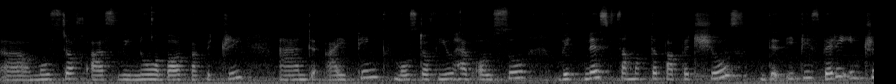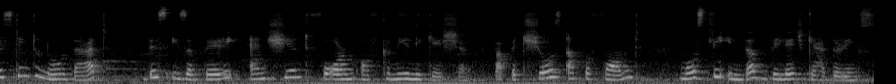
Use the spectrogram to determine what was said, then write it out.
Uh, most of us we know about puppetry, and I think most of you have also witnessed some of the puppet shows. It is very interesting to know that this is a very ancient form of communication. Puppet shows are performed mostly in the village gatherings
